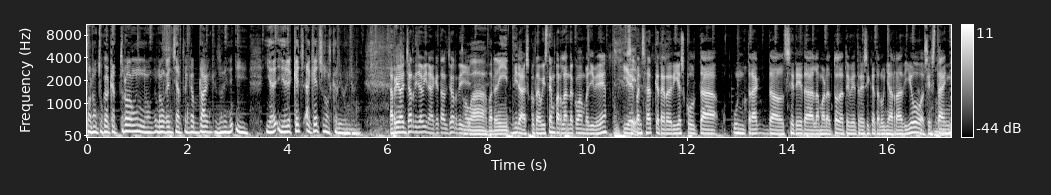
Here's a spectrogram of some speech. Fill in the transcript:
per no tocar cap tronc, no, no enganxar-te en cap branc, i, i, i aquests, aquests són els que arriben lluny. Arriba en Jordi Llavina. Què tal, Jordi? Hola, bona nit. Mira, escolta, avui estem parlant de com envellir bé i he Sí. pensat que t'agradaria escoltar un track del CD de la Marató de TV3 i Catalunya Ràdio, aquest any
